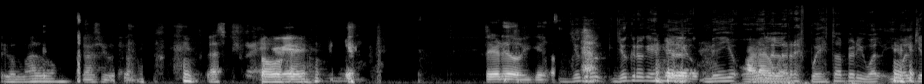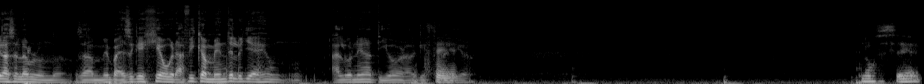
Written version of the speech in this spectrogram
Lo malo, Yo creo, yo creo que es medio, medio obvia la, respuesta, pero igual, igual quiero hacer la pregunta. O sea, me parece que geográficamente lo ya es un- algo negativo, ¿verdad? Que está Sí. ahí, ¿verdad? No sé.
